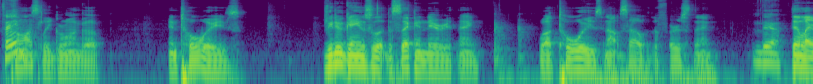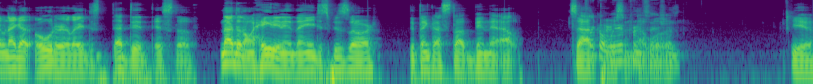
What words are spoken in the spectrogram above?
Same. constantly growing up, and toys. Video games were like the secondary thing, while toys and outside was the first thing. Yeah. Then like when I got older, like just I did this stuff. Not that I don't hate anything, it's just bizarre to think I stopped being that outside like person I was. Yeah.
